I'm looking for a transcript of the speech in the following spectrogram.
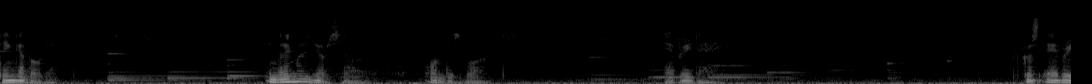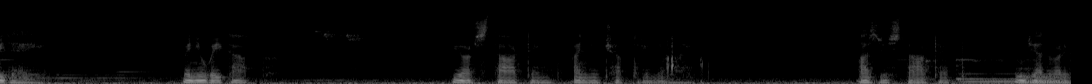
Think about it and remind yourself on these words every day. Because every day, when you wake up, you are starting a new chapter in your life. As you started in January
